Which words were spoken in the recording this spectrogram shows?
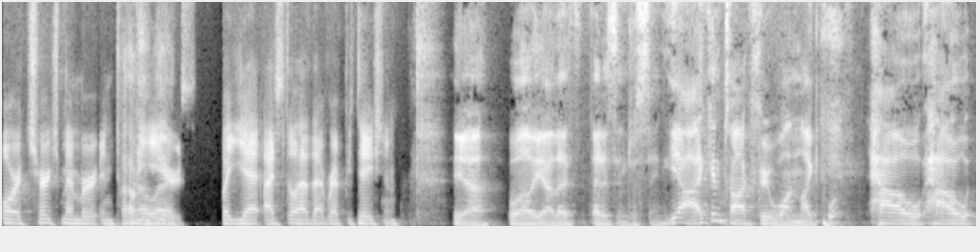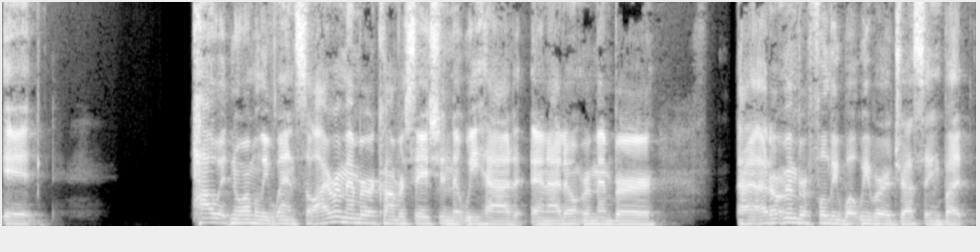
or a church member in 20 no way. years. But yet I still have that reputation. Yeah. Well, yeah, that that is interesting. Yeah, I can talk through one like how how it how it normally went. So I remember a conversation that we had, and I don't remember I don't remember fully what we were addressing, but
